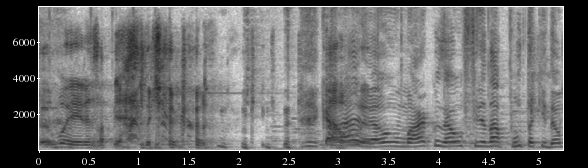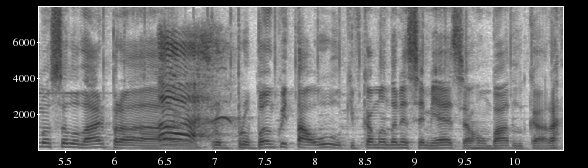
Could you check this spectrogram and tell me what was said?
Eu vou ler essa piada aqui agora. Caralho, é o Marcos é o filho da puta que deu meu celular pra, Ah! pro, pro banco Itaú, que fica mandando SMS arrombado do caralho.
